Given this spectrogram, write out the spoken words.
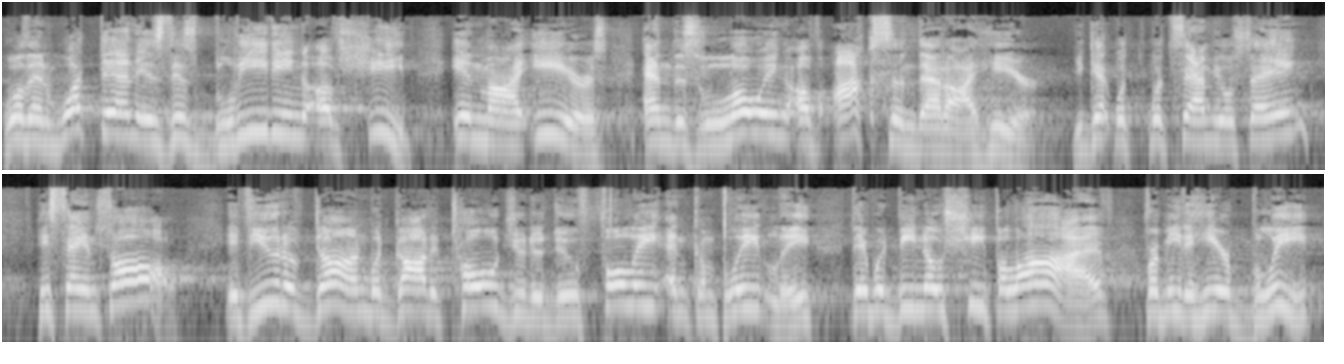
Well then, what then is this bleating of sheep in my ears and this lowing of oxen that I hear? You get what, what Samuel's saying? He's saying, Saul, if you'd have done what God had told you to do fully and completely, there would be no sheep alive for me to hear bleat.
